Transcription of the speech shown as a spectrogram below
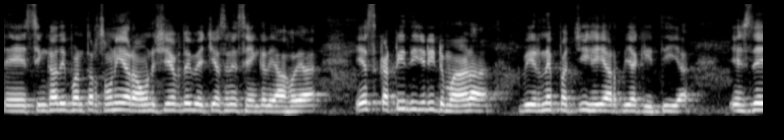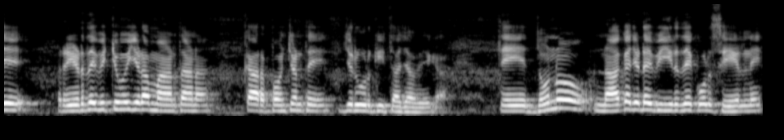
ਤੇ ਸਿੰਘਾਂ ਦੀ ਬਣਤਰ ਸੋਹਣੀ ਆ ਰਾਉਂਡ ਸ਼ੇਪ ਦੇ ਵਿੱਚ ਇਸ ਨੇ ਸਿੰਗ ਲਿਆ ਹੋਇਆ। ਇਸ ਕੱਟੀ ਦੀ ਜਿਹੜੀ ਡਿਮਾਂਡ ਆ, ਵੀਰ ਨੇ 25000 ਰੁਪਇਆ ਕੀਤੀ ਆ। ਇਸ ਦੇ ਰੇਟ ਦੇ ਵਿੱਚੋਂ ਵੀ ਜਿਹੜਾ ਮਾਨਤਾਨ ਆ, ਘਰ ਪਹੁੰਚਣ ਤੇ ਜ਼ਰੂਰ ਕੀਤਾ ਜਾਵੇਗਾ। ਤੇ ਦੋਨੋਂ ਨਾਗ ਆ ਜਿਹੜੇ ਵੀਰ ਦੇ ਕੋਲ ਸੇਲ ਨੇ,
